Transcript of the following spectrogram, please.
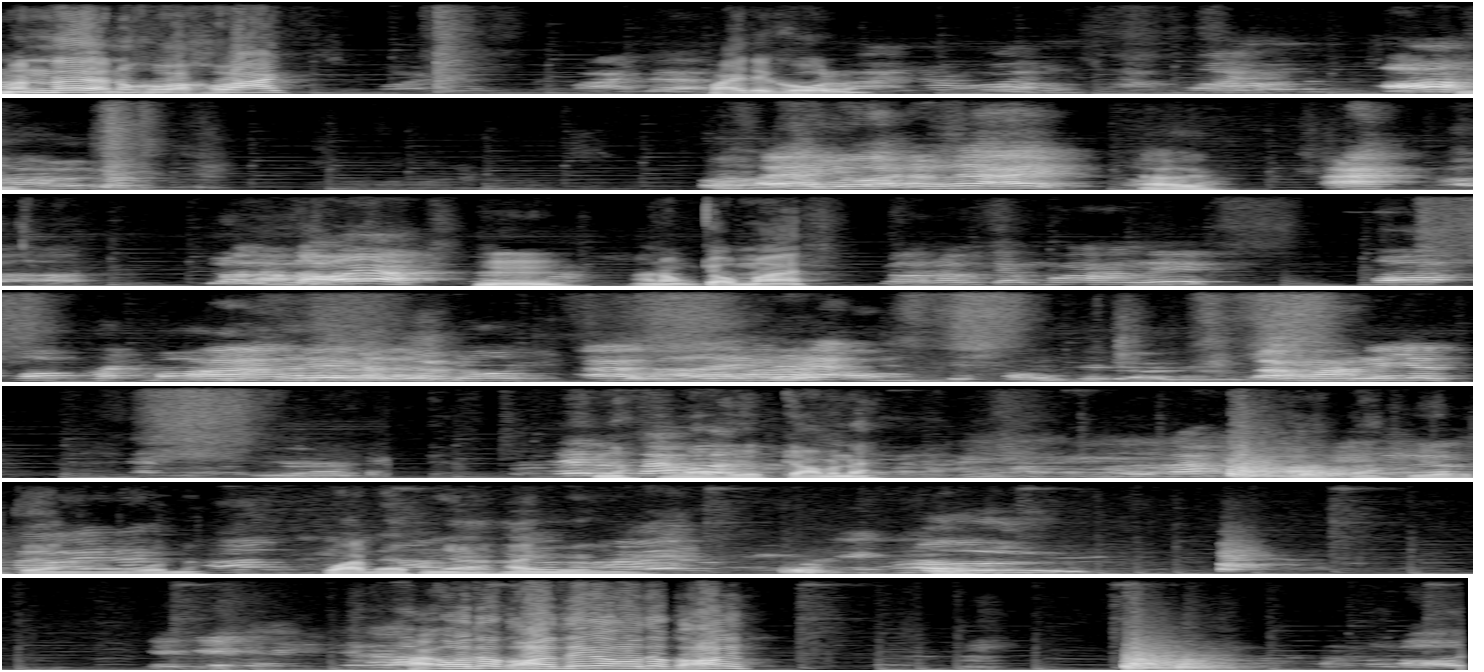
mình đấy nó khoai khoai khoai thì cô lắm Ê, vô đừng đấy ê. ừ Hả? Vô nóng đổi à. ừ à, nóng trùm ơi Vô nóng trong mò hàng đi. Bo bo hết bo. À, đi. À, hàng đấy. Trong hàng đi nè một hiệp trong này à ta hiệp tiền muốn quá đẹp nhà hai miếng này Ừ. à, ô tô còi tí ô tô còi. Ô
